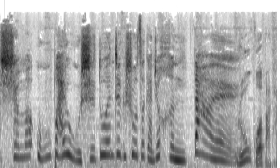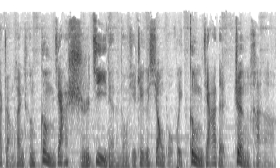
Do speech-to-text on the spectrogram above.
什么五百五十吨？这个数字感觉很大哎。如果把它转换成更加实际一点的东西，这个效果会更加的震撼啊！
